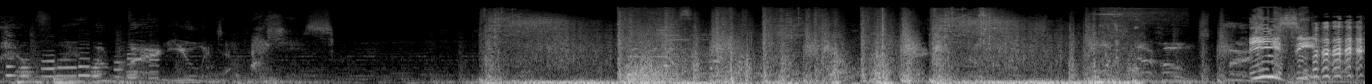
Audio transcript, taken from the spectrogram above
Hellfire will burn you into ashes. Their homes burn. Easy!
